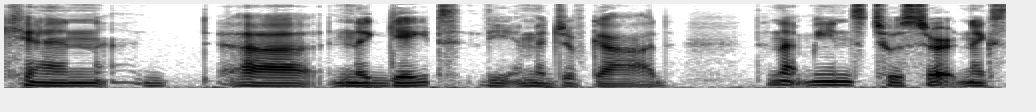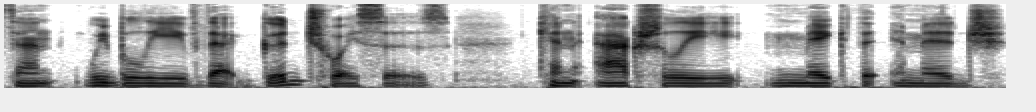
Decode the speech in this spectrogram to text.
can uh, negate the image of God, then that means to a certain extent we believe that good choices can actually make the image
